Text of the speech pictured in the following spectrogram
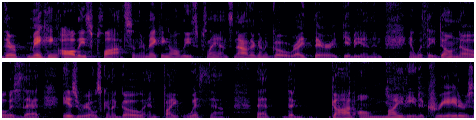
they're making all these plots and they're making all these plans. Now they're going to go right there at Gibeon, and, and what they don't know is that Israel's going to go and fight with them. That the God Almighty, the creators,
